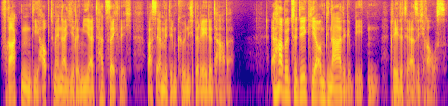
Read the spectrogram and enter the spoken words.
fragten die Hauptmänner Jeremia tatsächlich, was er mit dem König beredet habe. Er habe Zedekia um Gnade gebeten, redete er sich raus.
